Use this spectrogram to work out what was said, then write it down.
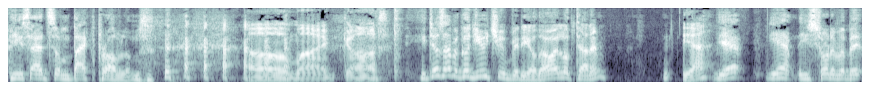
He's had some back problems. Oh my god. He does have a good YouTube video, though. I looked at him. Yeah. Yeah, yeah. He's sort of a bit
